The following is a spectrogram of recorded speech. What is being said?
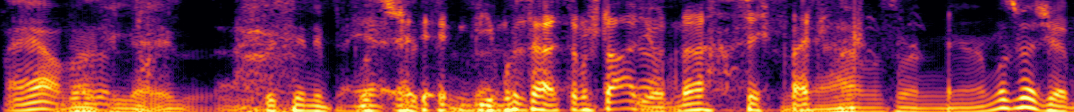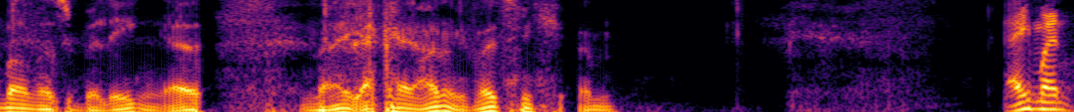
Naja, Aber vielleicht ein bisschen den Bus Ja, irgendwie muss er halt zum Stadion, ne? Also ich meine, ja, muss man, ja, muss man sich halt mal was überlegen. Äh, naja, keine Ahnung, ich weiß nicht. Ähm, ja, ich meine,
